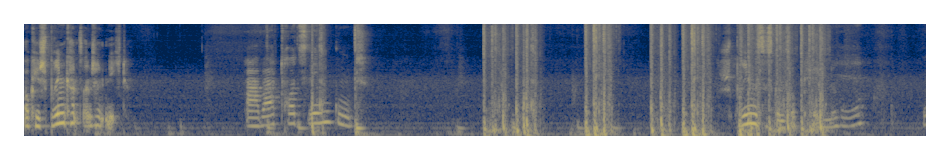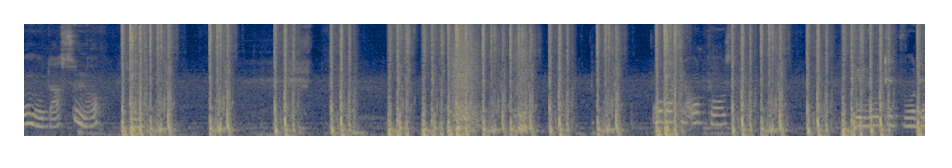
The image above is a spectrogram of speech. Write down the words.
Okay, springen kannst anscheinend nicht. Aber trotzdem gut. Springen ist das ganz okay, ne? Hä? Oh, nur das du noch? Oh, da ist ein Outpost. Gelootet wurde.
